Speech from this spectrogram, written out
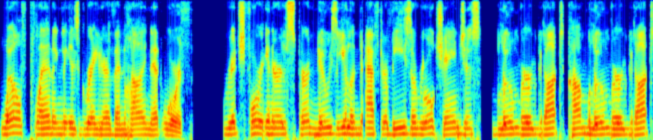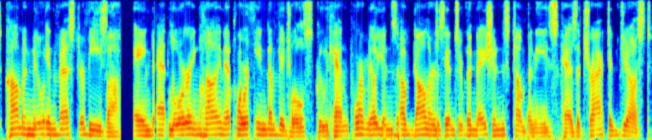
Wealth planning is greater than high net worth. Rich foreigners spurn New Zealand after visa rule changes. Bloomberg.com Bloomberg.com A new investor visa, aimed at luring high net worth individuals who can pour millions of dollars into the nation's companies, has attracted just.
